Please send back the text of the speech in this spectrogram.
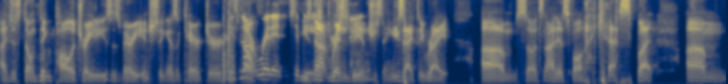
I just don't think paul atreides is very interesting as a character. He's himself. not written to be. he's not written to be interesting. exactly right. Um so it's not his fault i guess. But um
